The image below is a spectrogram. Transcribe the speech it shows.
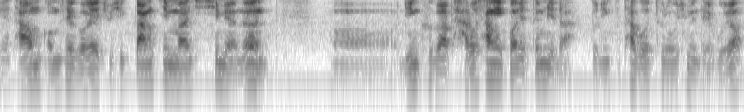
예, 다음 검색어에 주식빵집만 치시면은, 어, 링크가 바로 상위권에 뜹니다. 그 링크 타고 들어오시면 되고요.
